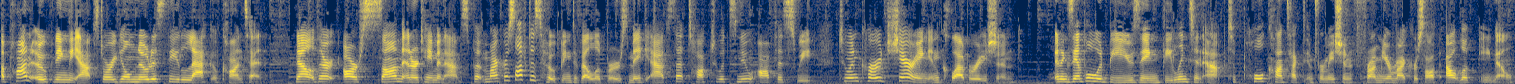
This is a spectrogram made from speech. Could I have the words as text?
Upon opening the App Store, you'll notice the lack of content. Now, there are some entertainment apps, but Microsoft is hoping developers make apps that talk to its new Office suite to encourage sharing and collaboration. An example would be using the LinkedIn app to pull contact information from your Microsoft Outlook email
